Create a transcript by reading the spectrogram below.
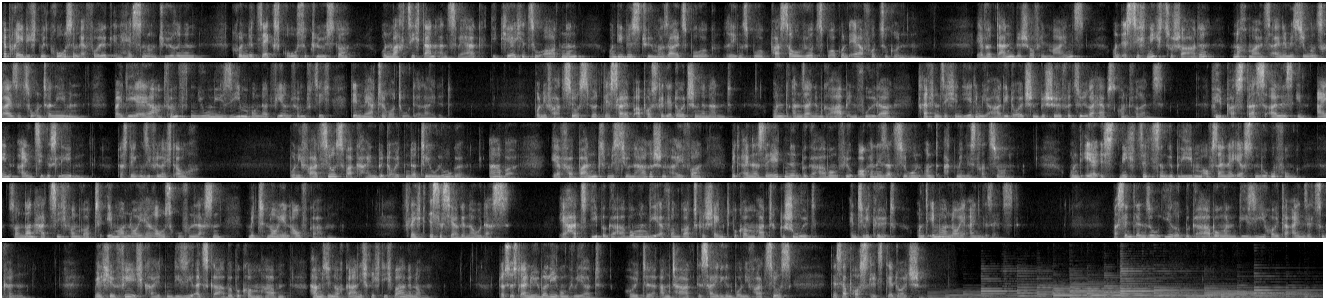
Er predigt mit großem Erfolg in Hessen und Thüringen, gründet sechs große Klöster und macht sich dann ans Werk, die Kirche zu ordnen und die Bistümer Salzburg, Regensburg, Passau, Würzburg und Erfurt zu gründen. Er wird dann Bischof in Mainz und ist sich nicht zu schade, nochmals eine Missionsreise zu unternehmen, bei der er am 5. Juni 754 den Märtyrertod erleidet. Bonifatius wird deshalb Apostel der Deutschen genannt und an seinem Grab in Fulda treffen sich in jedem Jahr die deutschen Bischöfe zu ihrer Herbstkonferenz. Wie passt das alles in ein einziges Leben? Das denken Sie vielleicht auch. Bonifatius war kein bedeutender Theologe, aber er verband missionarischen Eifer mit einer seltenen Begabung für Organisation und Administration. Und er ist nicht sitzen geblieben auf seiner ersten Berufung, sondern hat sich von Gott immer neu herausrufen lassen mit neuen Aufgaben. Vielleicht ist es ja genau das. Er hat die Begabungen, die er von Gott geschenkt bekommen hat, geschult, entwickelt und immer neu eingesetzt. Was sind denn so Ihre Begabungen, die Sie heute einsetzen können? Welche Fähigkeiten, die Sie als Gabe bekommen haben, haben Sie noch gar nicht richtig wahrgenommen? Das ist eine Überlegung wert, heute am Tag des heiligen Bonifatius, des Apostels der Deutschen.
